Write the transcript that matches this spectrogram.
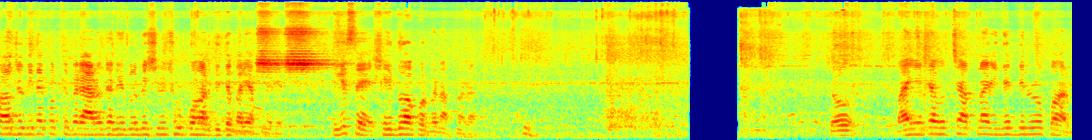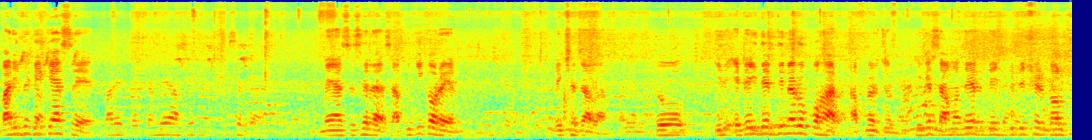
সহযোগিতা করতে পারি, আরও যেন এগুলো বেশি বেশি উপহার দিতে পারি আপনাদের। ঠিক আছে? সেই দোয়া করবেন আপনারা। তো ভাই, এটা হচ্ছে আপনার ঈদের দিনের উপহার। বাড়ি থেকে কে আছে? মেয়ে আছে, ছেলে আছে। আপনি কি করেন? রিক্সা চালান। তো এটা ঈদের দিনের উপহার আপনার জন্য। ঠিক আছে? আমাদের দেশ বিদেশের গল্প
